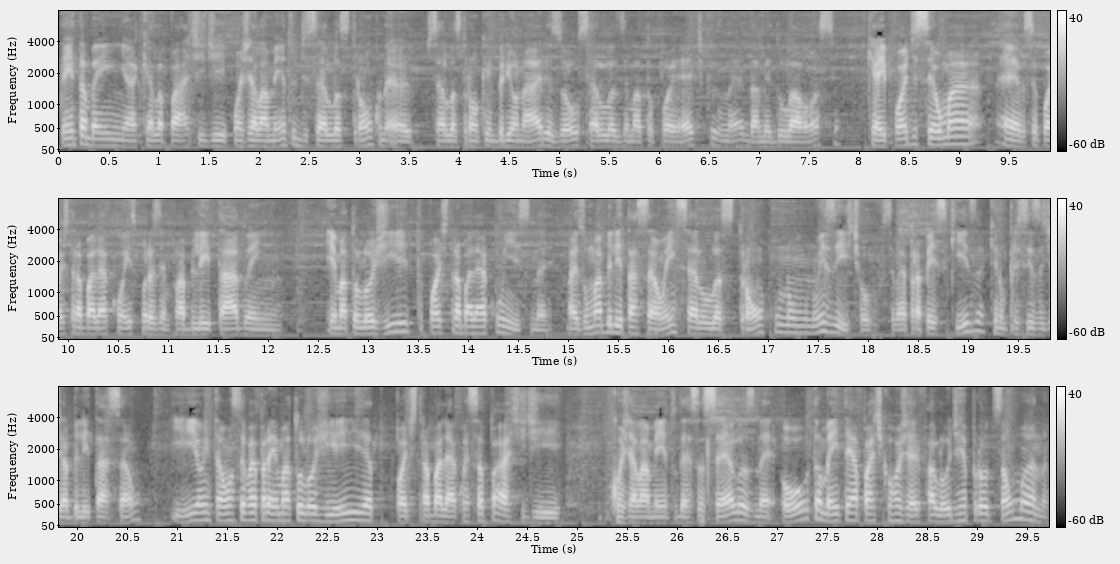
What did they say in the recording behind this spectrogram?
Tem também aquela parte de congelamento de células tronco, né? Células tronco embrionárias ou células hematopoéticas, né? Da medula óssea. Que aí pode ser uma. É, você pode trabalhar com isso, por exemplo, habilitado em hematologia e pode trabalhar com isso, né? Mas uma habilitação em células tronco não, não existe. Ou você vai para pesquisa, que não precisa de habilitação, e ou então você vai para hematologia e é- pode trabalhar com essa parte de congelamento dessas células, né? Ou também tem a parte que o Rogério falou de reprodução humana,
